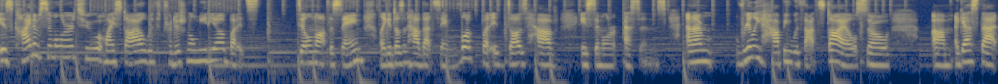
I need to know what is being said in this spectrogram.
is kind of similar to my style with traditional media, but it's still not the same. Like it doesn't have that same look, but it does have a similar essence. And I'm really happy with that style. So um, I guess that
